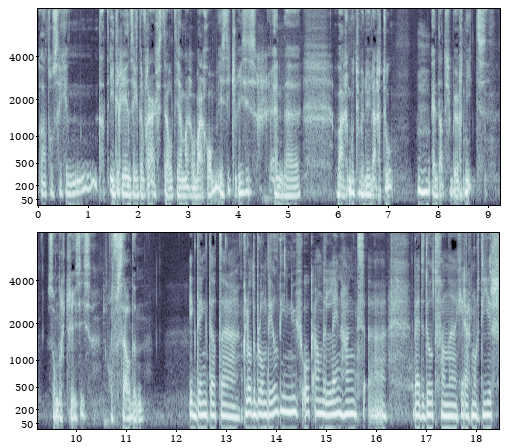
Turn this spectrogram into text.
laten we zeggen, dat iedereen zich de vraag stelt: ja, maar waarom is die crisis er? En eh, waar moeten we nu naartoe? En dat gebeurt niet zonder crisis, of zelden. Ik denk dat eh, Claude Blondeel, die nu ook aan de lijn hangt eh, bij de dood van eh, Gerard Mortier,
